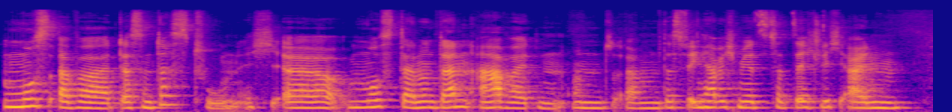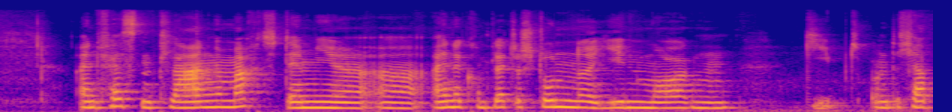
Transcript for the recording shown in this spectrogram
muss aber das und das tun. Ich äh, muss dann und dann arbeiten. Und ähm, deswegen habe ich mir jetzt tatsächlich einen, einen festen Plan gemacht, der mir äh, eine komplette Stunde jeden Morgen gibt. Und ich habe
